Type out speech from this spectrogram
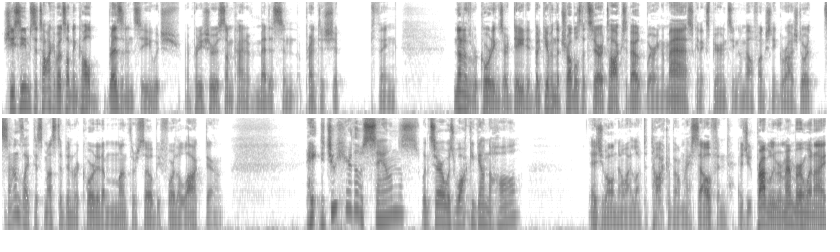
She seems to talk about something called residency, which I'm pretty sure is some kind of medicine apprenticeship thing. None of the recordings are dated, but given the troubles that Sarah talks about, wearing a mask and experiencing a malfunctioning garage door, it sounds like this must have been recorded a month or so before the lockdown. Hey, did you hear those sounds when Sarah was walking down the hall? As you all know, I love to talk about myself, and as you probably remember when I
